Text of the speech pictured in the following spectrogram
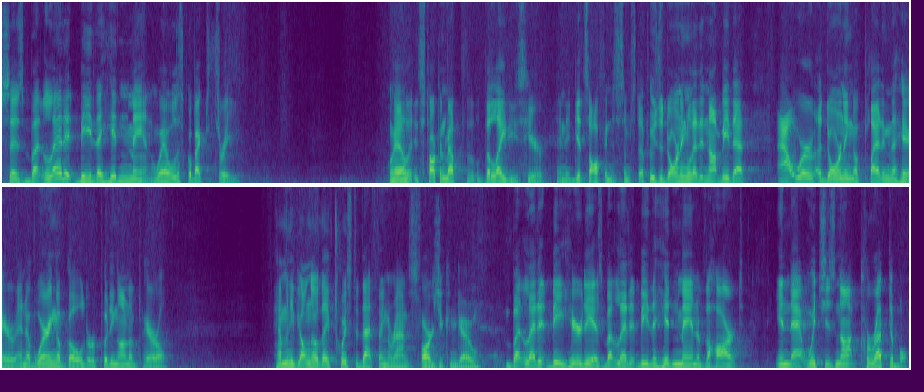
says, But let it be the hidden man. Well, let's go back to 3. Well, it's talking about the, the ladies here, and it gets off into some stuff. Whose adorning, let it not be that outward adorning of plaiting the hair and of wearing of gold or putting on apparel. How many of y'all know they've twisted that thing around as far as you can go? But let it be, here it is, but let it be the hidden man of the heart in that which is not corruptible,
